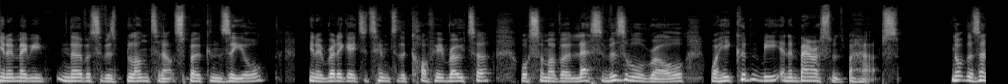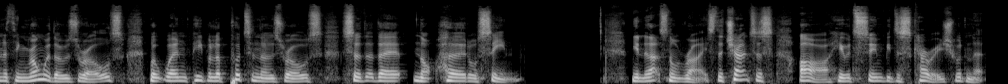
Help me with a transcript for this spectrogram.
you know, maybe nervous of his blunt and outspoken zeal, you know, relegated him to the coffee rota or some other less visible role where he couldn't be an embarrassment, perhaps. Not there's anything wrong with those roles, but when people are put in those roles so that they're not heard or seen. You know, that's not right. The chances are he would soon be discouraged, wouldn't it?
